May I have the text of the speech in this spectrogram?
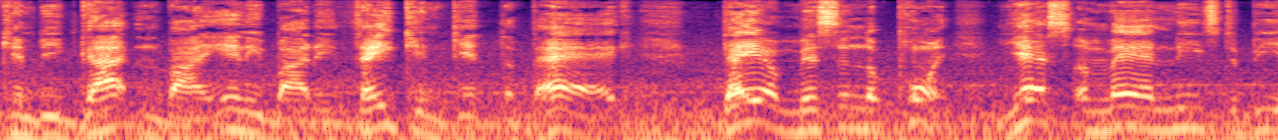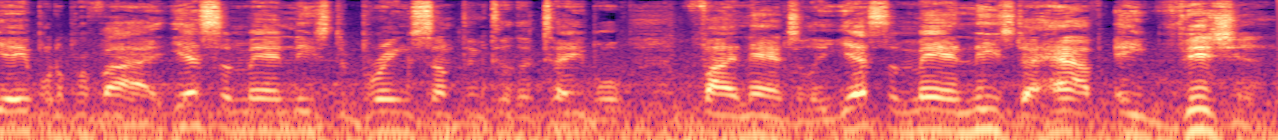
can be gotten by anybody. They can get the bag they are missing the point. Yes, a man needs to be able to provide. Yes, a man needs to bring something to the table financially. Yes, a man needs to have a vision.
